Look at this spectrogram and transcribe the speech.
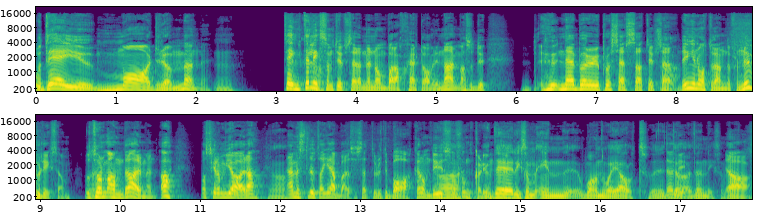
Och det är ju mardrömmen. Mm. Tänk dig liksom typ såhär när någon bara skärt av din arm. Alltså du, hur, när börjar du processa typ såhär, Ja. det är ingen återvändo från nu liksom. Och så tar de andra armen, ah, vad ska de göra? Ja. Nej men sluta grabbar, så sätter du tillbaka dem. Det är ju så Ja, funkar det ju inte. Det är liksom en one way out, döden liksom. Ja,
